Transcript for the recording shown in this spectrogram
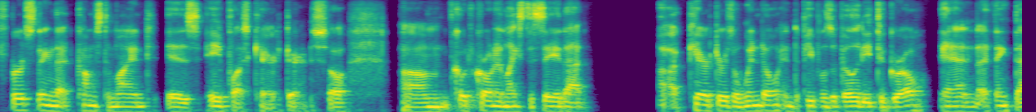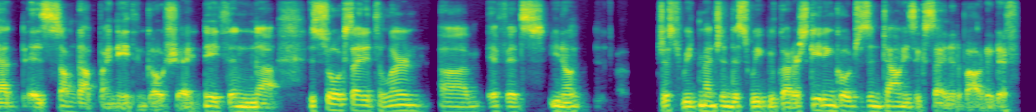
first thing that comes to mind is A plus character. So, um, Coach Cronin likes to say that uh, character is a window into people's ability to grow. And I think that is summed up by Nathan Gaucher. Nathan uh, is so excited to learn. Um, if it's, you know, just we mentioned this week, we've got our skating coaches in town. He's excited about it. If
